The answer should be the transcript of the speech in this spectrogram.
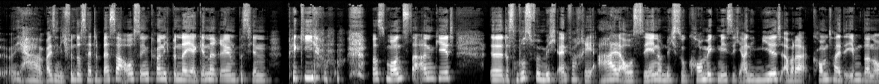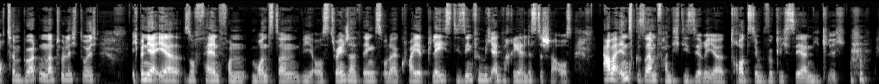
äh, ja, weiß ich nicht, ich finde, das hätte besser aussehen können. Ich bin da ja generell ein bisschen picky, was Monster angeht. Äh, das muss für mich einfach real aussehen und nicht so comicmäßig animiert, aber da kommt halt eben dann auch Tim Burton natürlich durch. Ich bin ja eher so Fan von Monstern wie aus Stranger Things oder Quiet Place. Die sehen für mich einfach realistischer aus. Aber insgesamt fand ich die Serie trotzdem wirklich sehr niedlich.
